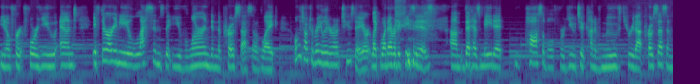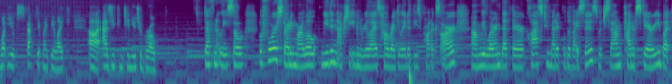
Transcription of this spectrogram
you know for for you and if there are any lessons that you've learned in the process of like only talk to a regulator on a tuesday or like whatever the case is um, that has made it possible for you to kind of move through that process and what you expect it might be like uh, as you continue to grow Definitely. So before starting Marlowe, we didn't actually even realize how regulated these products are. Um, we learned that they're class two medical devices, which sound kind of scary, but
